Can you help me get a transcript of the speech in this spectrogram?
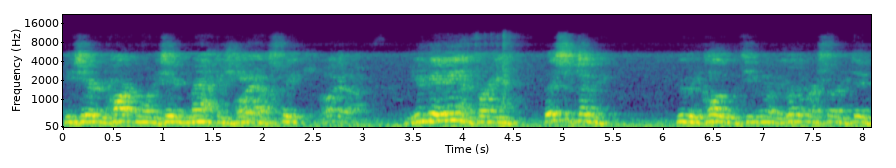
He's hearing your heart more than he's hearing your mouth because you can't oh, speak. Oh, yeah. You get in, friend. Listen to me. You'll been clothed with humility. Look at verse 32.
